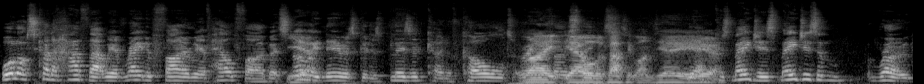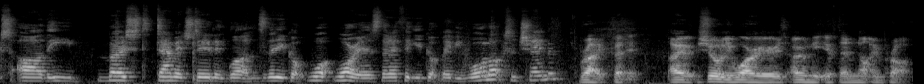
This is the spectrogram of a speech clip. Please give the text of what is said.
Warlocks kind of have that. We have Rain of Fire and we have Hellfire, but it's Yeah. nowhere near as good as Blizzard, Cone of Cold, or any Right. of those Yeah. All the things. classic ones. Yeah. Yeah. Yeah, Yeah. because mages, mages and rogues are the most damage dealing ones. And then you've got wa- warriors. Then I think you've got maybe warlocks and shaman. Right. But it, I surely warrior is only if they're not in prot.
